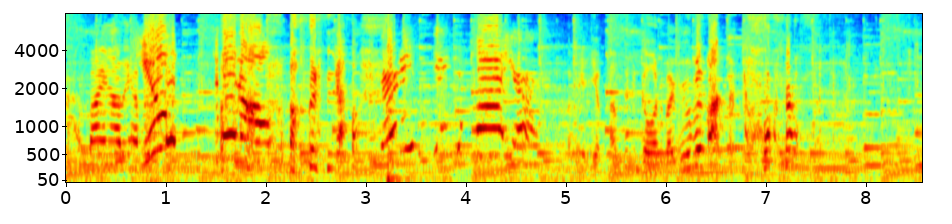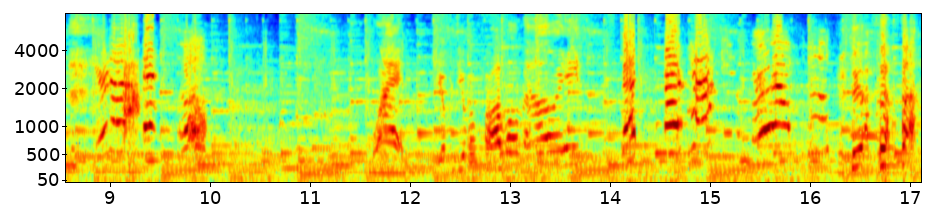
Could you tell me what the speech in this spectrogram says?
Uh, bye, Allie. Have a- You little Oh, no. dirty stinking liar! Okay, yep, I'm gonna go into my room and lock the door. You're not. Oh, what? Do you have, do you have a problem, Allie? that's not talking. We're out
